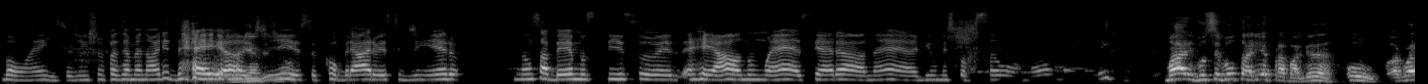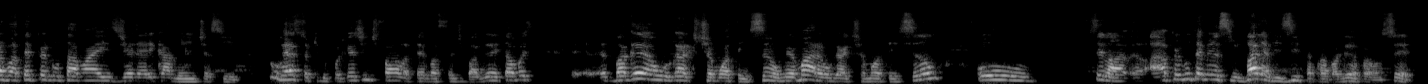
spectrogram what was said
Bom, é isso. A gente não fazia a menor ideia disso. Cobraram esse dinheiro não sabemos se isso é, é real, não é, se era né, ali uma extorsão ou não, enfim. Mari, você voltaria para Bagan? Ou agora vou até perguntar mais genericamente assim. No resto aqui do podcast a gente fala até bastante Bagan e tal, mas eh, Bagan é um lugar que chamou atenção? Mianmar é um lugar que chamou atenção? Ou sei lá, a pergunta é meio assim, vale a visita para Bagan para você?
